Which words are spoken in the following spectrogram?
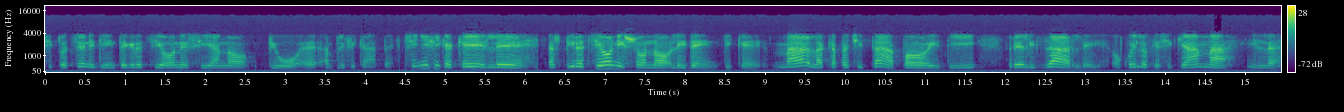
situazioni di integrazione siano più eh, amplificate. Significa che le aspirazioni sono le identiche, ma la capacità poi di realizzarli o quello che si chiama il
